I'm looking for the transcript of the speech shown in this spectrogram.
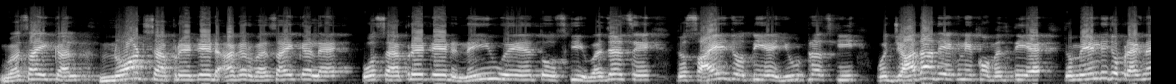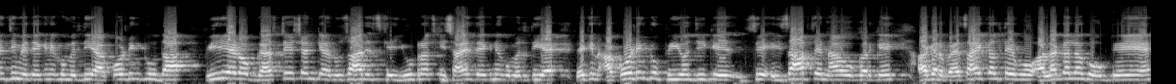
vesicle not separated अगर वेसाइकल है, वो सेपरेटेड नहीं हुए हैं तो उसकी वजह से जो साइज़ होती है यूट्रस की, वो ज़्यादा देखने को मिलती है। जो मेनली जो प्रेगनेंसी में देखने को मिलती है according to the period of gestation के अनुसार इसके यूट्रस की साइज़ देखने को मिलती है। लेकिन अकॉर्डिंग टू पीओजी के से हिसाब से ना होकर के, अगर वेसाइकल थे, वो अलग अलग हो गए हैं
